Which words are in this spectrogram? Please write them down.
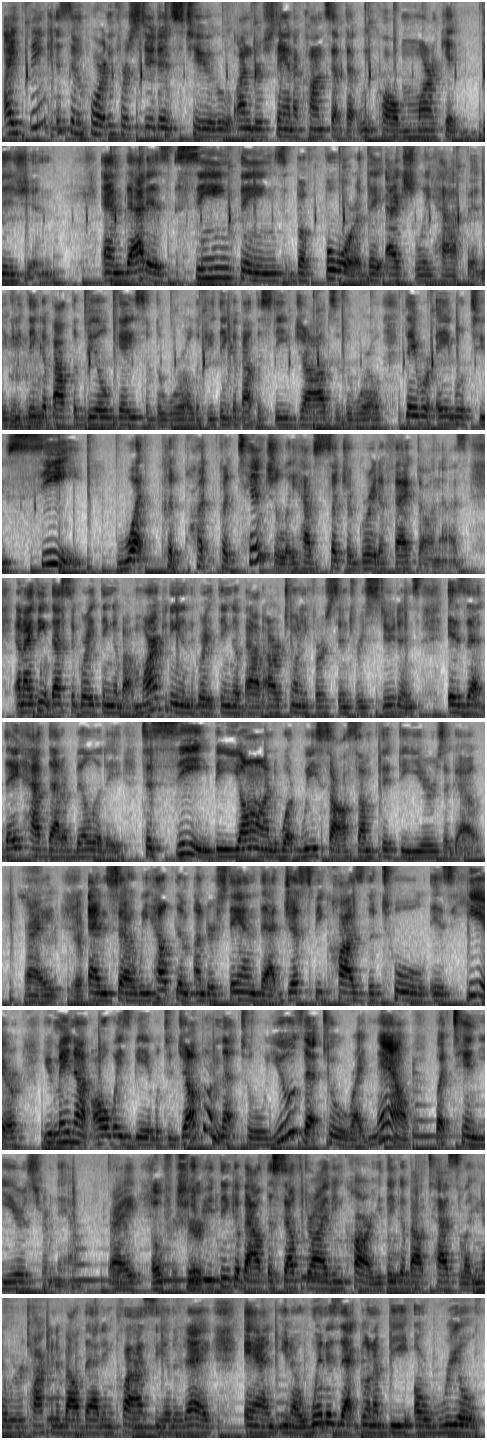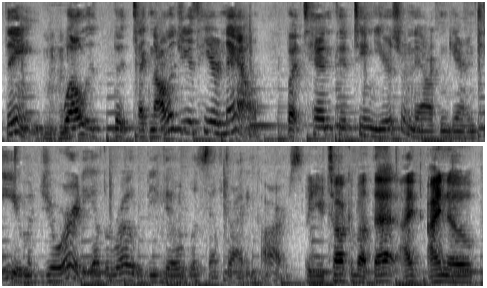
I think it's important for students to understand a concept that we call market vision. And that is seeing things before they actually happen. If you think about the Bill Gates of the world, if you think about the Steve Jobs of the world, they were able to see what could pot- potentially have such a great effect on us. And I think that's the great thing about marketing and the great thing about our 21st century students is that they have that ability to see beyond what we saw some 50 years ago, right? Yep. And so we help them understand that just because the tool is here, you may not always be able to jump on that tool, use that tool right now, but 10 years from now, right? Oh, for sure. If you think about the self-driving car, you think about Tesla. You know, we were talking about that in class the other day. And you know, when is that going to be a real thing? Mm-hmm. Well, the technology is here now, but 10, 15 years from now, I can guarantee you, majority of the road will be filled with self-driving cars. When you talk about that, I I know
